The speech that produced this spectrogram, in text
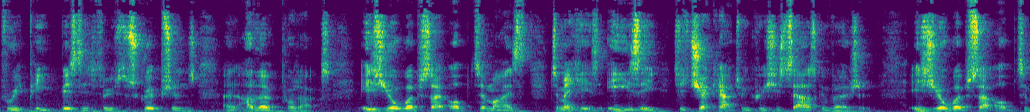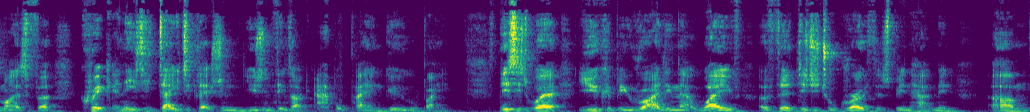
for repeat business through subscriptions and other products? Is your website optimized to make it as easy to check out to increase your sales conversion? Is your website optimized for quick and easy data collection using things like Apple Pay and Google Pay? This is where you could be riding that wave of the digital growth that's been happening um,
